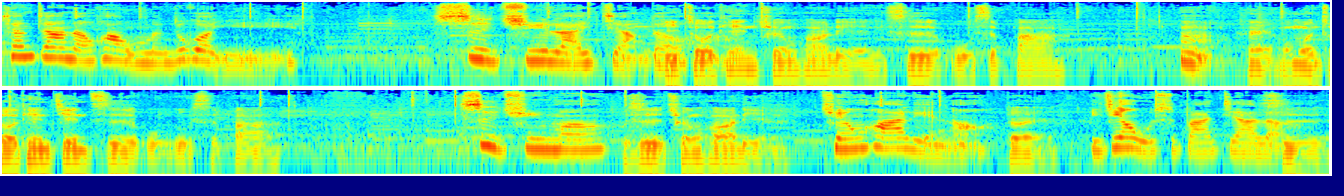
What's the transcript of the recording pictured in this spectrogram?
像这样的话，我们如果以市区来讲的，比昨天全花莲是五十八。嗯，哎，我们昨天建制五五十八，市区吗？不是全花莲，全花莲哦，对，已经有五十八家了，是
